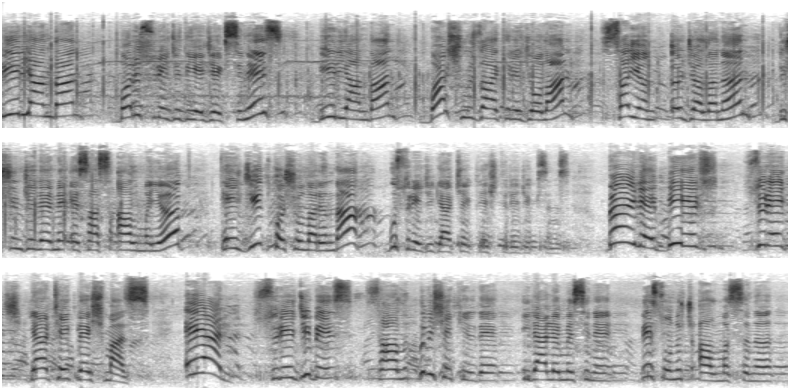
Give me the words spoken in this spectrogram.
Bir yandan barış süreci diyeceksiniz. Bir yandan baş müzakereci olan Sayın Öcalan'ın düşüncelerini esas almayıp tecrit koşullarında bu süreci gerçekleştireceksiniz. Böyle bir süreç gerçekleşmez. Eğer süreci biz sağlıklı bir şekilde ilerlemesini ve sonuç almasını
